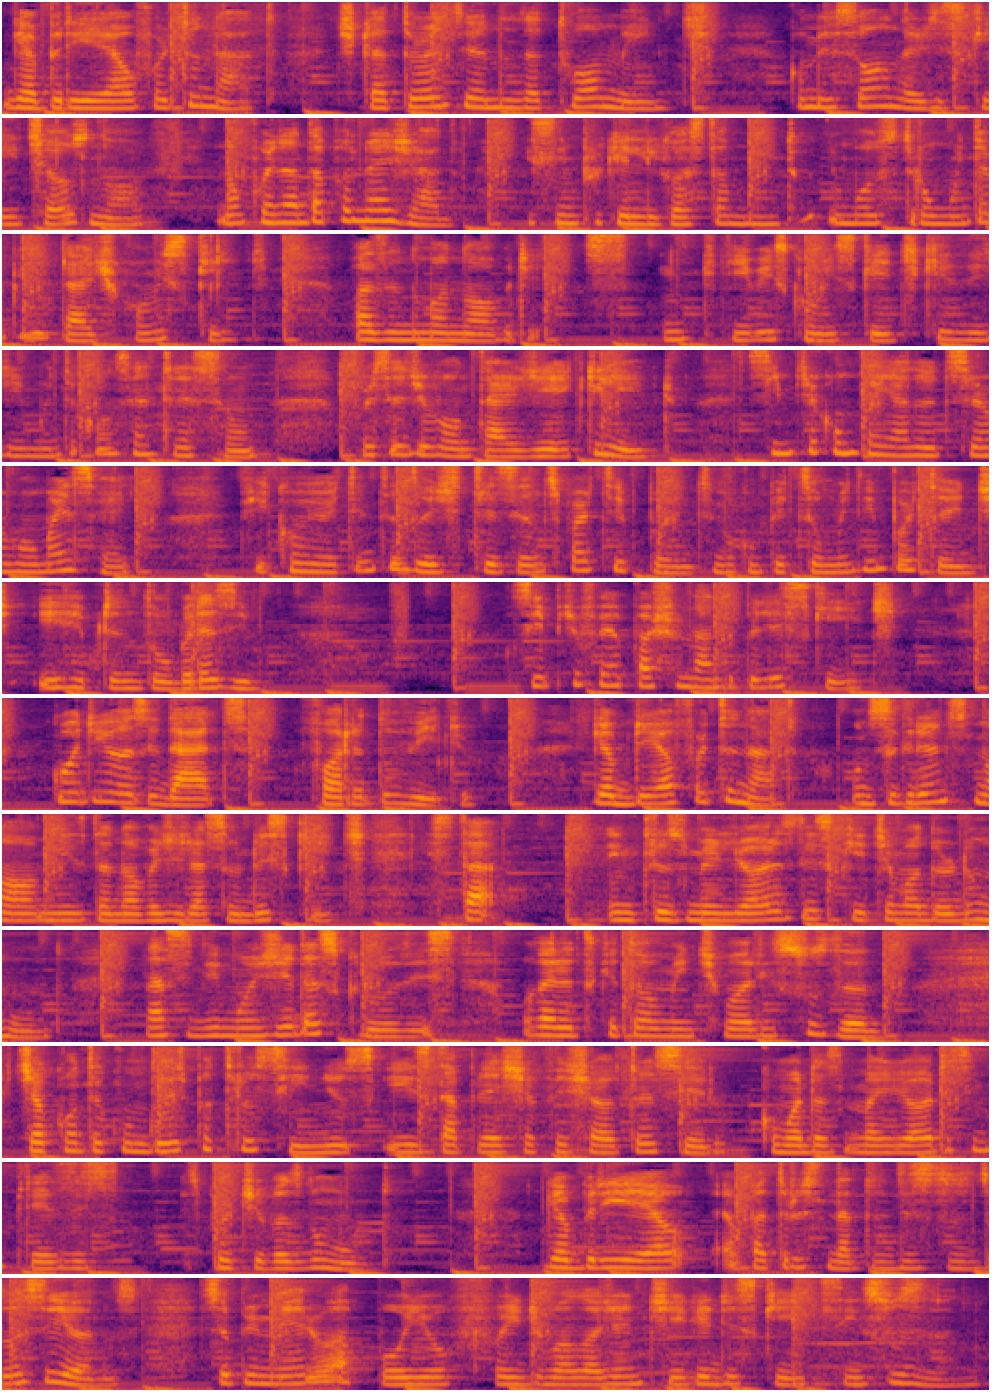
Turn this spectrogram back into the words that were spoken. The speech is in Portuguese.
Gabriel Fortunato, de 14 anos atualmente, começou a andar de skate aos 9. Não foi nada planejado, e sim porque ele gosta muito e mostrou muita habilidade com o skate, fazendo manobras incríveis com o skate que exigem muita concentração, força de vontade e equilíbrio, sempre acompanhado de seu irmão mais velho. Ficou em 82 de 300 participantes, uma competição muito importante e representou o Brasil. Sempre foi apaixonado pelo skate Curiosidades fora do vídeo. Gabriel Fortunato, um dos grandes nomes da nova geração do skate, está entre os melhores do skate amador do mundo. Nascido em Mogi das Cruzes, o garoto que atualmente mora em Suzano, já conta com dois patrocínios e está prestes a fechar o terceiro, com uma das maiores empresas esportivas do mundo. Gabriel é patrocinado desde os 12 anos. Seu primeiro apoio foi de uma loja antiga de skates em Suzano.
